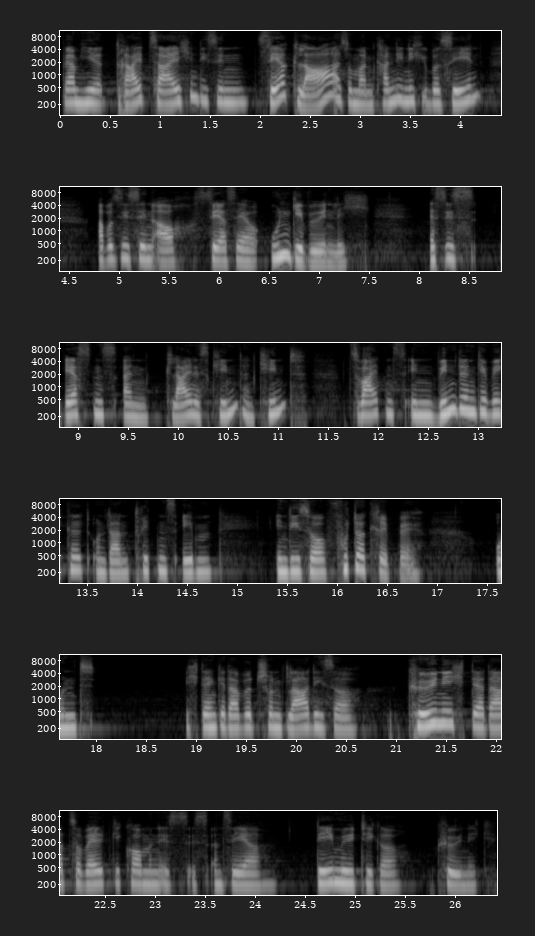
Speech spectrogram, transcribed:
Wir haben hier drei Zeichen, die sind sehr klar, also man kann die nicht übersehen, aber sie sind auch sehr, sehr ungewöhnlich. Es ist erstens ein kleines Kind, ein Kind, zweitens in Windeln gewickelt und dann drittens eben in dieser Futterkrippe. Und ich denke, da wird schon klar, dieser König, der da zur Welt gekommen ist, ist ein sehr demütiger König.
